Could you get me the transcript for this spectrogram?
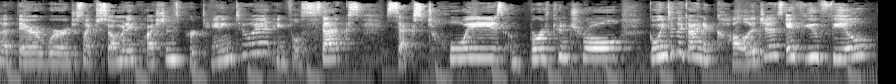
that there were just like so many questions pertaining pertaining to it, painful sex, sex toys, birth control, going to the gynecologist. If you feel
